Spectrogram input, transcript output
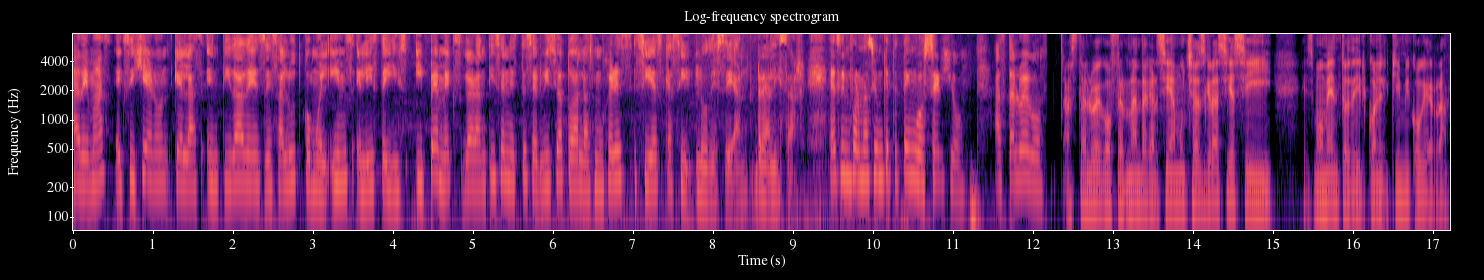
Además, exigieron que las entidades de salud como el IMSS, el ISTE y Pemex garanticen este servicio a todas las mujeres si es que así lo desean realizar. Es la información que te tengo, Sergio. Hasta luego. Hasta luego, Fernanda García. Muchas gracias y es momento de ir con el Químico Guerra.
